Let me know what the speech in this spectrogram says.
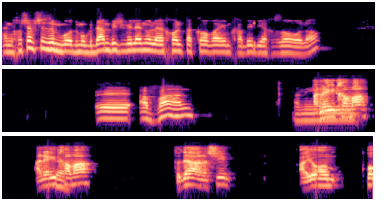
אני חושב שזה מאוד מוקדם בשבילנו לאכול את הכובע אם חביב יחזור או לא, אה, אבל אני... אני אגיד לך מה, אני אגיד כן. לך מה, אתה יודע, אנשים היום כל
